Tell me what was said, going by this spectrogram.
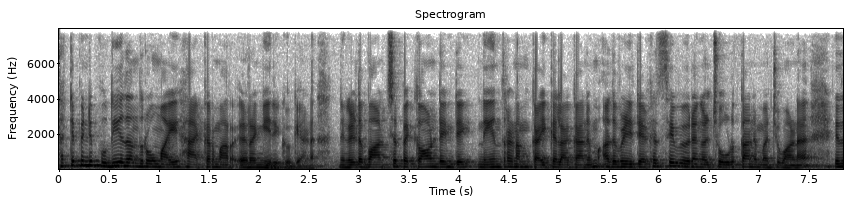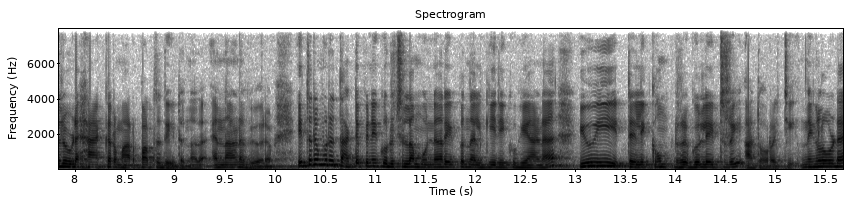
തട്ടിപ്പിന്റെ പുതിയ തന്ത്രവുമായി ഹാക്കർമാർ ഇറങ്ങിയിരിക്കുകയാണ്. നിങ്ങളുടെ വാട്സപ്പ് അക്കൗണ്ടിന്റെ നിയന്ത്രണം കൈക്കലാക്കാനും അതുവഴി രഹസ്യ വിവരങ്ങൾ ചോർത്താനും മറ്റുമാണ് ഇതിലൂടെ ഹാക്കർമാർ പദ്ധതിയിടുന്നത് എന്നാണ് വിവരം. ഇത്തരമൊരു തട്ടിപ്പിനെ കുറിച്ചുള്ള മുന്നറിയിപ്പ് നൽകിയിരിക്കുകയാണ് U E telecom regulatory authority. നിങ്ങളോട്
